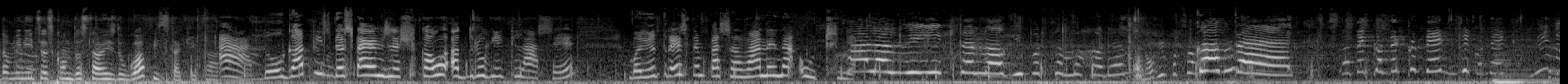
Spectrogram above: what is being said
Dominice, skąd dostałeś długopis taki pan? A, długopis dostałem ze szkoły od drugiej klasy, bo jutro jestem pasowany na ucznia. Ale widzisz te nogi pod samochodem? Nogi pod samochodem? Kotek! Kotek, kotek, kotek, gdzie kotek? Nie ma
